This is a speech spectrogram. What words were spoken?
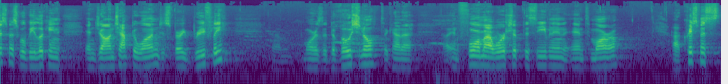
Christmas, we'll be looking in John chapter 1 just very briefly, um, more as a devotional to kind of uh, inform our worship this evening and tomorrow. Uh, Christmas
